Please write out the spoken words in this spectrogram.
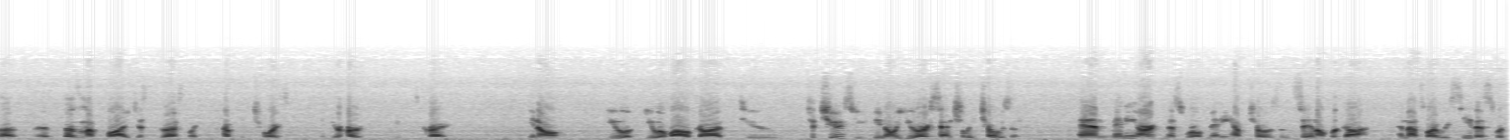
that it doesn't apply just to us. Like you have the choice. Give your heart to Jesus Christ. You know, you you allow God to to choose you. You know, you are essentially chosen. And many aren't in this world. Many have chosen sin over God, and that's why we see this with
